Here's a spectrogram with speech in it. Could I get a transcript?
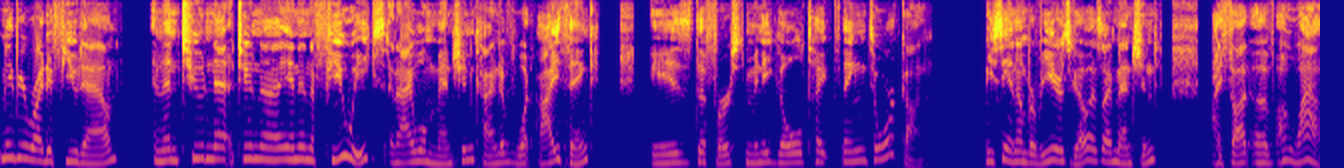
maybe write a few down, and then tune, tune uh, in in a few weeks, and I will mention kind of what I think is the first mini goal type thing to work on. You see, a number of years ago, as I mentioned, I thought of, oh wow,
